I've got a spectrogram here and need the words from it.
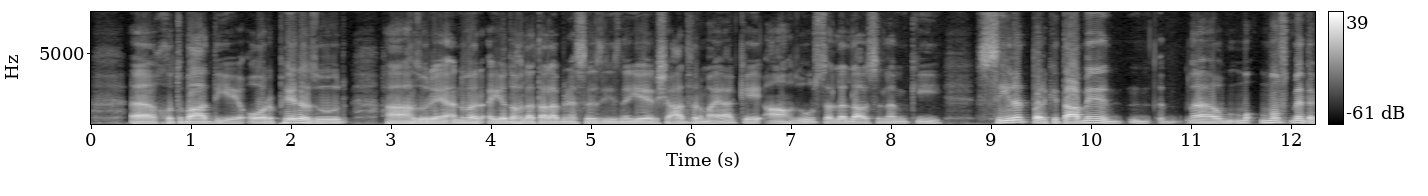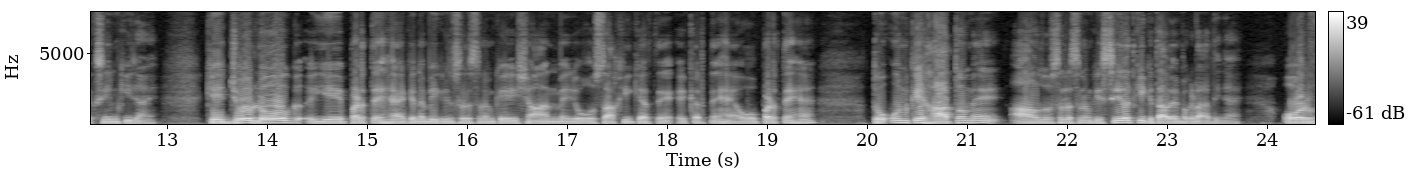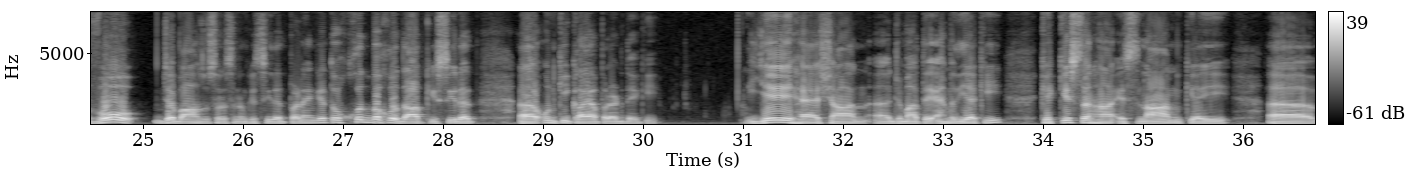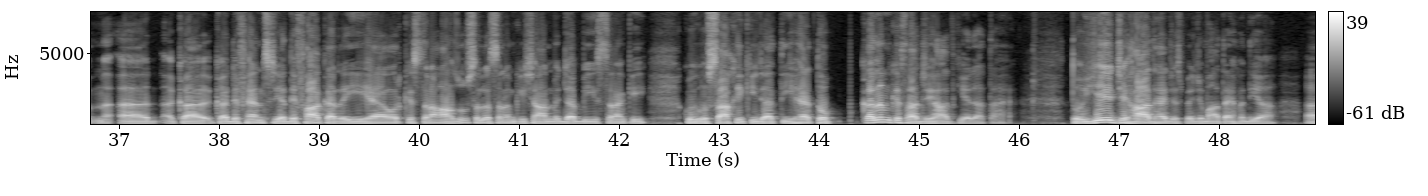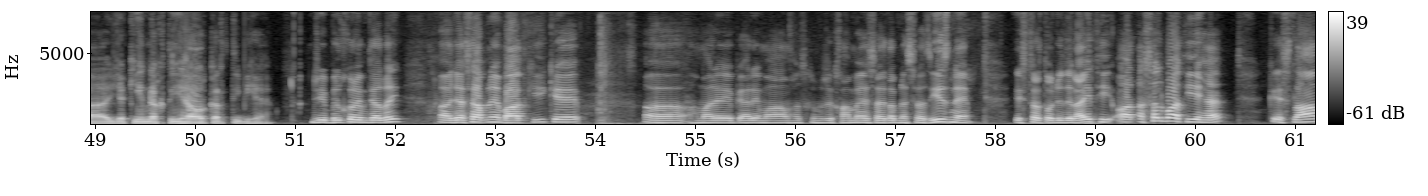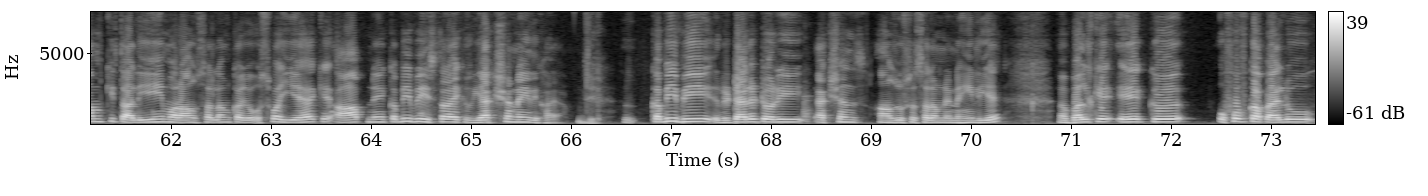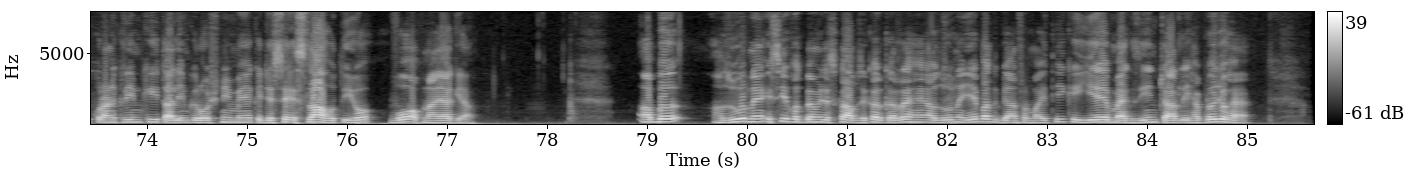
خطبات دیے۔ اور پھر حضور ہاں حضور انور اید اللہ تعالیٰ بن عزیز نے یہ ارشاد فرمایا کہ، آ، حضور صلی اللہ علیہ وسلم کی سیرت پر کتابیں مفت میں تقسیم کی جائیں۔ کہ جو لوگ یہ پڑھتے ہیں کہ نبی کریم صلی اللہ علیہ وسلم کے شان میں جو غصاخی کرتے کرتے ہیں، وہ پڑھتے ہیں، تو ان کے ہاتھوں میں آ، حضور صلی اللہ علیہ وسلم کی سیرت کی کتابیں پکڑا دی جائیں۔ اور وہ جب آ صلی اللہ علیہ وسلم کی سیرت پڑھیں گے تو خود بخود آپ کی سیرت ان کی کایا پلٹ دے گی۔ یہ ہے شان جماعت احمدیہ کی کہ کس طرح اسلام کی کا ڈیفنس یا دفاع کر رہی ہے اور کس طرح حضور صلی اللہ علیہ وسلم کی شان میں جب بھی اس طرح کی کوئی گستاخی کی جاتی ہے تو قلم کے ساتھ جہاد کیا جاتا ہے۔ تو یہ جہاد ہے جس پہ جماعت احمدیہ یقین رکھتی ہے اور کرتی بھی ہے۔ جی بالکل امتیاز بھائی جیسے آپ نے بات کی کہ ہمارے پیارے امام حسن خام سید ابن نصر عزیز نے اس طرح توجہ دلائی تھی۔ اور اصل بات یہ ہے کہ اسلام کی تعلیم اور علیہ وسلم کا جو اسوہ یہ ہے کہ آپ نے کبھی بھی اس طرح ایک ریئیکشن نہیں دکھایا۔ جی۔ کبھی بھی ریٹیلیٹوری ایکشنز حضور صلی اللہ علیہ وسلم نے نہیں لیے بلکہ ایک افف کا پہلو قرآن کریم کی تعلیم کی روشنی میں کہ جس سے اصلاح ہوتی ہو وہ اپنایا گیا۔ اب حضور نے اسی خطبے میں جس کا آپ ذکر کر رہے ہیں حضور نے یہ بات بیان فرمائی تھی کہ یہ میگزین چارلی ہیبڈو جو ہے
